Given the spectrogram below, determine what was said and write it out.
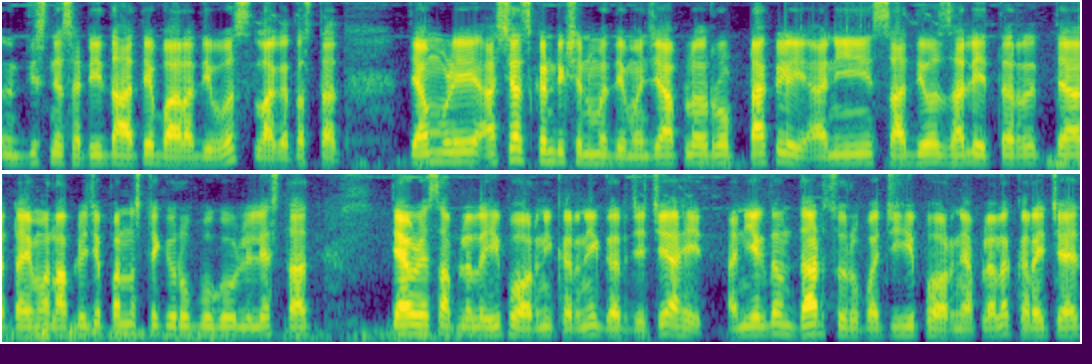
दिसण्यासाठी दहा ते बारा दिवस लागत असतात. त्यामुळे अशाच कंडिशनमध्ये म्हणजे आपलं रोप टाकले आणि सात दिवस झाले तर त्या टायमाला आपले जे पन्नास टक्के रोप उगवलेले असतात त्यावेळेस आपल्याला ही फवारणी करणे गरजेचे आहेत आणि एकदम दाट स्वरूपाची ही फवारणी आपल्याला करायची आहेत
